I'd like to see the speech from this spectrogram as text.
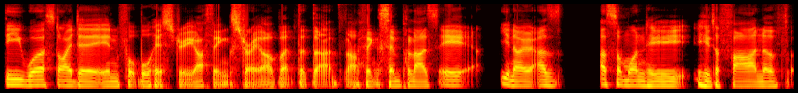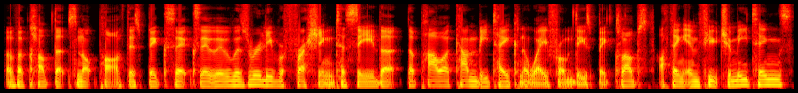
The worst idea in football history, I think, straight up. But that, that I think simple as it. You know, as as someone who who's a fan of of a club that's not part of this big six, it, it, was really refreshing to see that the power can be taken away from these big clubs. I think in future meetings,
